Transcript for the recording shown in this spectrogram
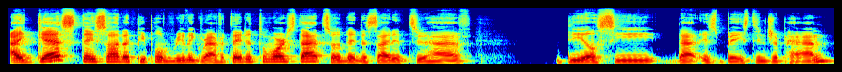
I guess they saw that people really gravitated towards that, so they decided to have DLC that is based in Japan,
